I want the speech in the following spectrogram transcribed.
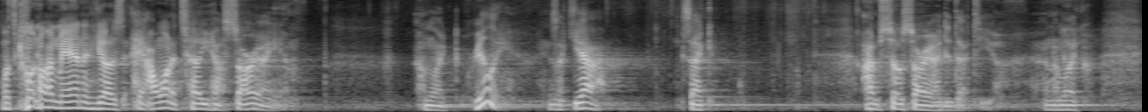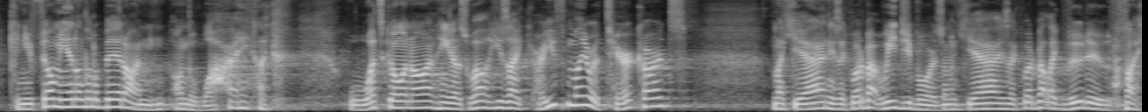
what's going on, man? And he goes, hey, I want to tell you how sorry I am. I'm like, really? He's like, yeah. He's like, I'm so sorry I did that to you. And I'm like, can you fill me in a little bit on, on the why? Like, what's going on? He goes, well, he's like, are you familiar with tarot cards? I'm like, yeah. And he's like, what about Ouija boards? I'm like, yeah. He's like, what about like voodoo? I'm like,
